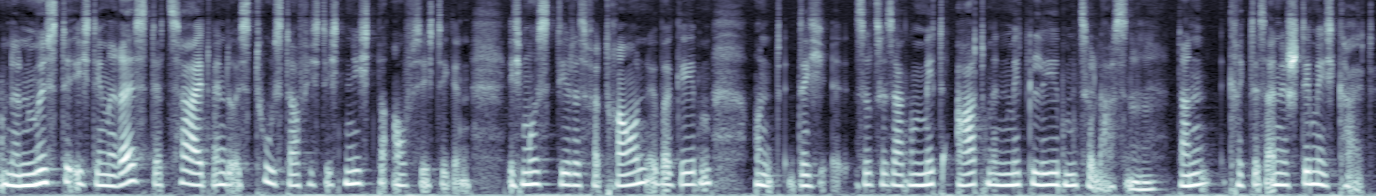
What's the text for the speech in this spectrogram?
Und dann müsste ich den Rest der Zeit, wenn du es tust, darf ich dich nicht beaufsichtigen. Ich muss dir das Vertrauen übergeben und dich sozusagen mitatmen, mitleben zu lassen. Mhm. Dann kriegt es eine Stimmigkeit.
